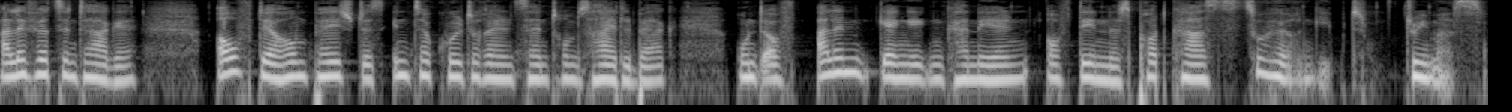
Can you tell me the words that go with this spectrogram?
alle 14 Tage auf der Homepage des Interkulturellen Zentrums Heidelberg und auf allen gängigen Kanälen, auf denen es Podcasts zu hören gibt. Dreamers.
